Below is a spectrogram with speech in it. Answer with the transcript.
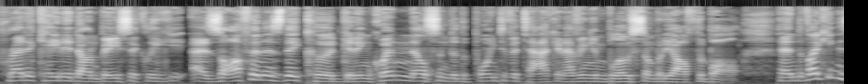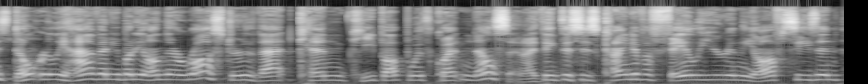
predicated on basically as often as they could getting Quenton Nelson to the point of attack and having him blow somebody off the ball. And the Vikings don't really have anybody on their roster that can keep up with Quenton Nelson. I think this is kind of a failure in the offseason.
